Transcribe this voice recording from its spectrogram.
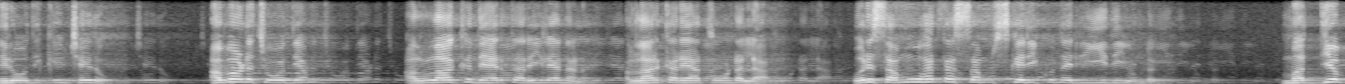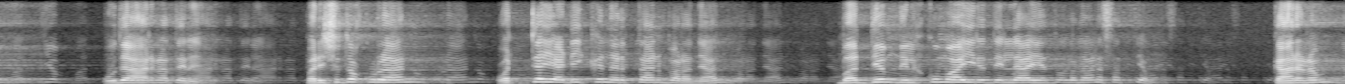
നിരോധിക്കുകയും ചെയ്തു. അവരുടെ ചോദ്യം അള്ളാഹ്ക്ക് നേരത്തെ അറിയില്ല എന്നാണ്. അള്ളാഹ്ക്ക് അറിയാത്തത് കൊണ്ടല്ല ഒരു സമൂഹത്തെ സംസ്കരിക്കുന്ന രീതിയുണ്ട്. മദ്യം ഉദാഹരണത്തിന് പരിശുദ്ധ ഖുർആൻ ഒറ്റയടിക്ക് നിർത്താൻ പറഞ്ഞാൽ മദ്യം നിൽക്കുമായിരുന്നില്ല എന്നുള്ളതാണ് സത്യം. കാരണം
